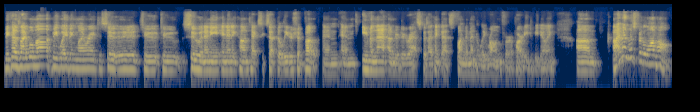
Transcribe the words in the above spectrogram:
because I will not be waiving my right to sue to to sue in any in any context except a leadership vote, and and even that under duress, because I think that's fundamentally wrong for a party to be doing. Um, I'm in this for the long haul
